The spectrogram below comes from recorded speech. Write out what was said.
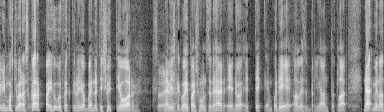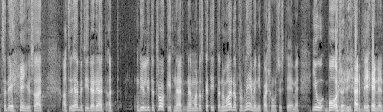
vi måste ju vara skarpa i huvudet för att kunna jobba ända till 70 år när vi ska gå i pension, så det här är då ett tecken på det, alldeles briljant och klart. Nej, men alltså det är ju så att, alltså det här betyder det att, att det är lite tråkigt när, när man då ska titta, vad är då problemen i pensionssystemet? Jo, båda de här benen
